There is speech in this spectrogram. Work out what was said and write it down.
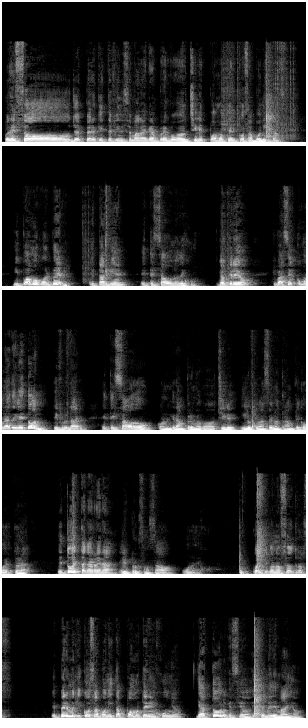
Por eso yo espero que este fin de semana, Gran Premio de Chile, podamos tener cosas bonitas y podamos volver a estar bien este sábado 1 de junio. Yo creo que va a ser como una teletón disfrutar este sábado con el Gran Premio de Chile y lo que va a ser nuestra amplia cobertura de toda esta carrera el próximo sábado 1 de junio. Cuente con nosotros. Esperemos que cosas bonitas podamos tener en junio. Ya todo lo que sea este mes de mayo.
